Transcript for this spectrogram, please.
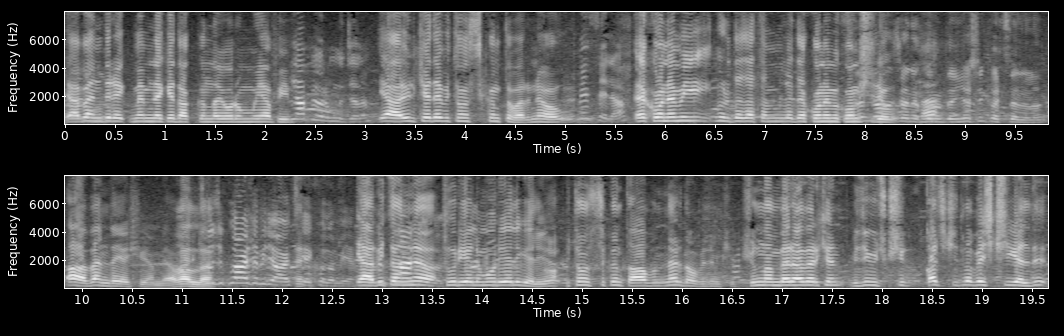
Ya ben direkt memleket hakkında yorumumu yapayım. Yap yorumunu canım. Ya ülkede bir ton sıkıntı var. Ne o? Mesela. Ekonomi burada zaten millet ekonomi konuşuyor. Sen ekonomiden yaşın kaç sene lan? Aa ben de yaşıyorum ya vallahi. Çocuklar da biliyor artık ekonomiyi. Ya bir ton ne diyorsun. Suriyeli Muriyeli geliyor. Bir ton sıkıntı abi. Nerede o bizimki? Şundan beraberken bizi 3 kişi kaç kişiyle 5 kişi geldi.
